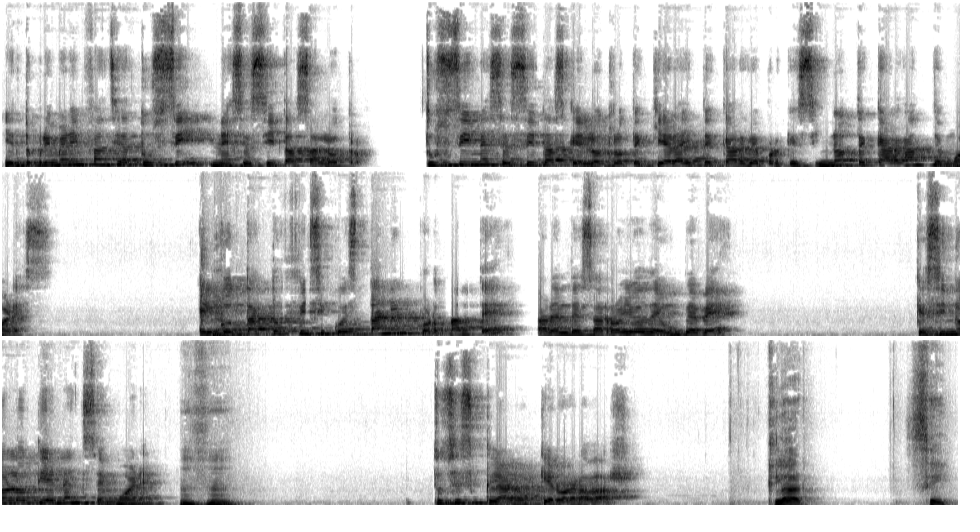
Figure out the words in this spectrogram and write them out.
Y en tu primera infancia tú sí necesitas al otro. Tú sí necesitas que el otro te quiera y te cargue porque si no te cargan te mueres. El contacto físico es tan importante para el desarrollo de un bebé que si no lo tienen se mueren. Entonces, claro, quiero agradar. Claro, sí.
